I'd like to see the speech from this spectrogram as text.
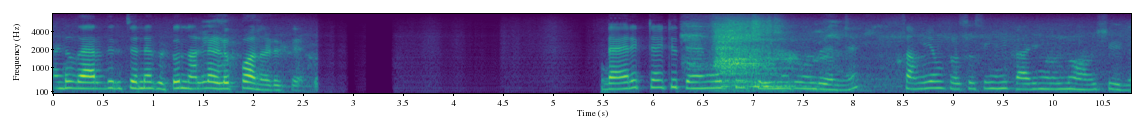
രണ്ട് വേർതിരിച്ച് തന്നെ കിട്ടും. നല്ല എളുപ്പമാണ് എടുക്കാൻ. ഡയറക്റ്റ് ആയിട്ട് തേങ്ങ ഇട്ട് ചെയ്യുന്നത് കൊണ്ട് തന്നെ സമയം പ്രോസസ്സിങ്ങിന് കാര്യങ്ങളൊന്നും ആവശ്യമില്ല.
